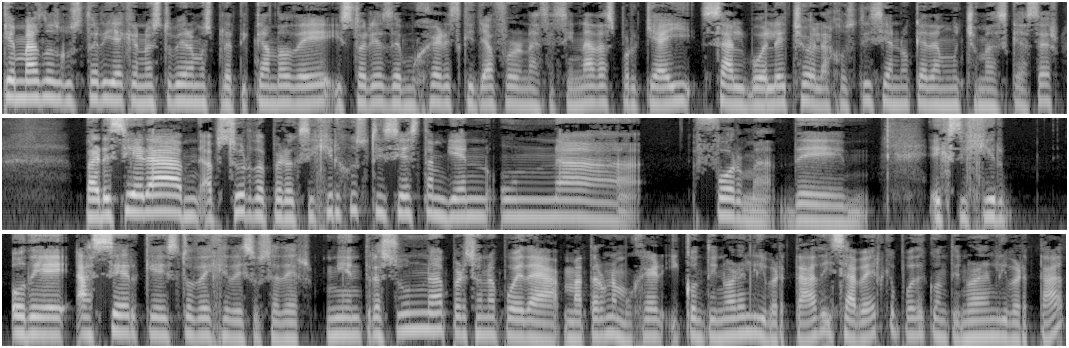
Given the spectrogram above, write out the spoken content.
¿qué más nos gustaría que no estuviéramos platicando de historias de mujeres que ya fueron asesinadas? Porque ahí, salvo el hecho de la justicia, no queda mucho más que hacer. Pareciera absurdo, pero exigir justicia es también una forma de exigir o de hacer que esto deje de suceder. Mientras una persona pueda matar a una mujer y continuar en libertad y saber que puede continuar en libertad,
